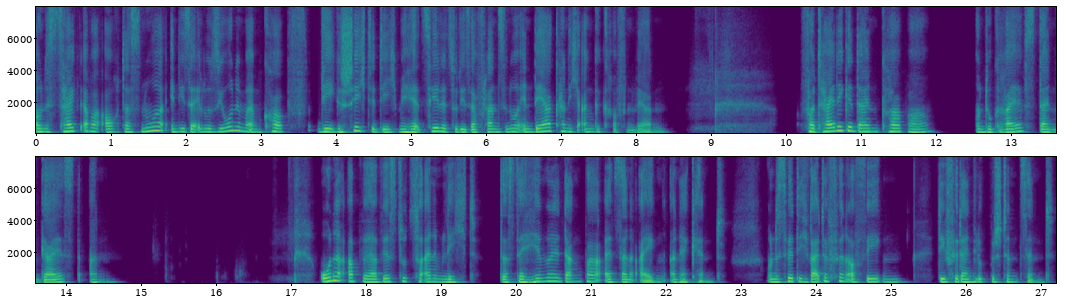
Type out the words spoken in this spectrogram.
Und es zeigt aber auch, dass nur in dieser Illusion in meinem Kopf die Geschichte, die ich mir hier erzähle zu dieser Pflanze, nur in der kann ich angegriffen werden. Verteidige deinen Körper und du greifst deinen Geist an. Ohne Abwehr wirst du zu einem Licht, das der Himmel dankbar als sein eigen anerkennt. Und es wird dich weiterführen auf Wegen, die für dein Glück bestimmt sind,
